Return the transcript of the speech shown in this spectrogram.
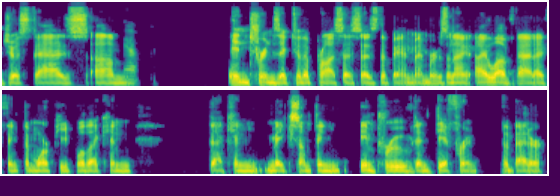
just as um Yep. intrinsic to the process as the band members. And I I love that. I think the more people that can that can make something improved and different, the better.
